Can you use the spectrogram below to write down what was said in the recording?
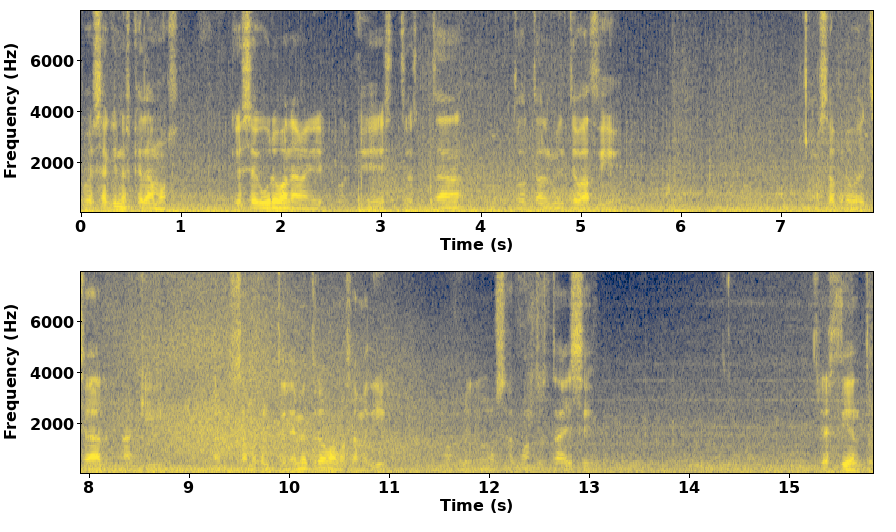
Pues aquí nos quedamos que seguro van a venir, porque esto está totalmente vacío. Vamos a aprovechar aquí, usamos el telémetro, vamos a medir, no sé cuánto está ese. 300,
